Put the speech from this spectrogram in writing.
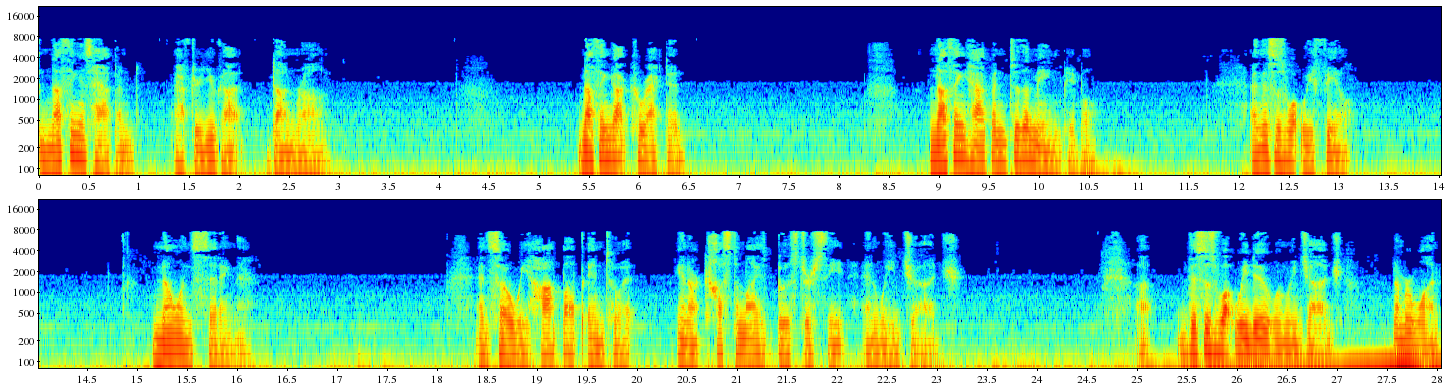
nothing has happened after you got done wrong. Nothing got corrected. Nothing happened to the mean people. And this is what we feel. No one's sitting there. And so we hop up into it in our customized booster seat and we judge. Uh, this is what we do when we judge. Number one,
